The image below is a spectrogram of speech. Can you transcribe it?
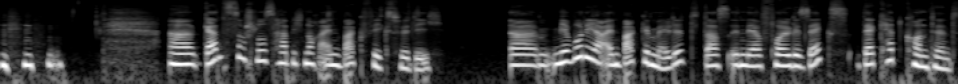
äh, ganz zum Schluss habe ich noch einen Bugfix für dich. Äh, mir wurde ja ein Bug gemeldet, dass in der Folge 6 der Cat-Content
